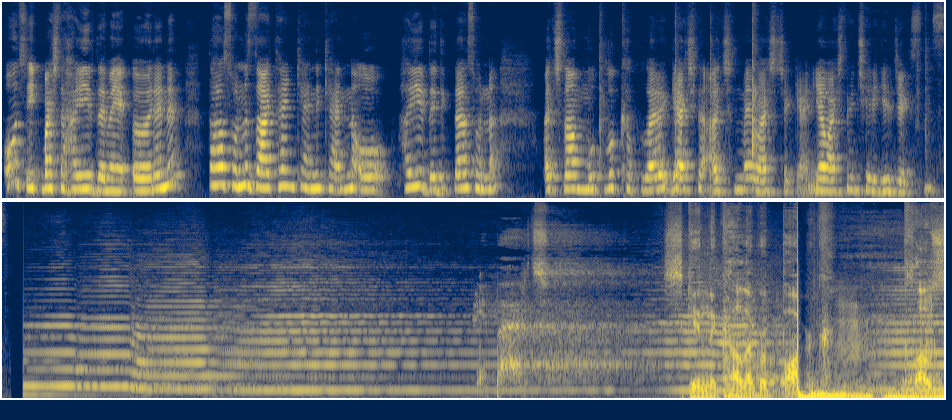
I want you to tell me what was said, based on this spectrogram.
Onun için ilk başta hayır demeyi öğrenin. Daha sonra zaten kendi kendine o hayır dedikten sonra açılan mutluluk kapıları gerçekten açılmaya başlayacak. Yani yavaştan içeri gireceksiniz. Skin the color of bark. Close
